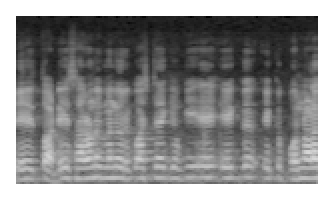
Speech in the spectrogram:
ਇਹ ਤੁਹਾਡੇ ਸਾਰਿਆਂ ਨੂੰ ਮੈਨੂੰ ਰਿਕੁਐਸਟ ਹੈ ਕਿਉਂਕਿ ਇਹ ਇੱਕ ਇੱਕ ਪੁੰਨ ਵਾਲਾ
